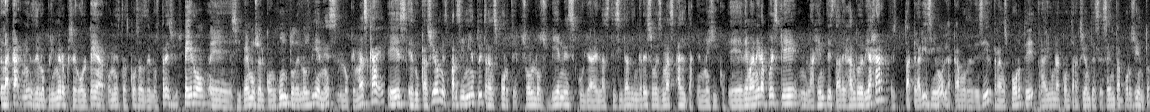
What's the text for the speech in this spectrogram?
La carne es de lo primero que se golpea con estas cosas de los precios. Pero eh, si vemos el conjunto de los bienes, lo que más cae es educación, esparcimiento y transporte. Son los bienes cuya elasticidad de ingreso es más alta en México. Eh, de manera pues que la gente está dejando de viajar. Está clarísimo, le acabo de decir. Transporte trae una contracción de 60%.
